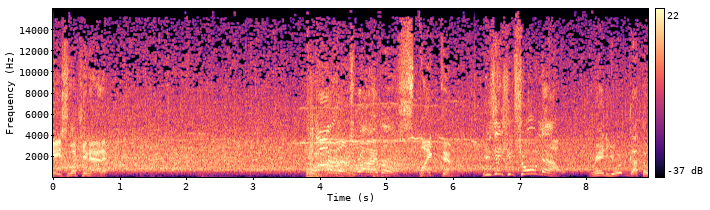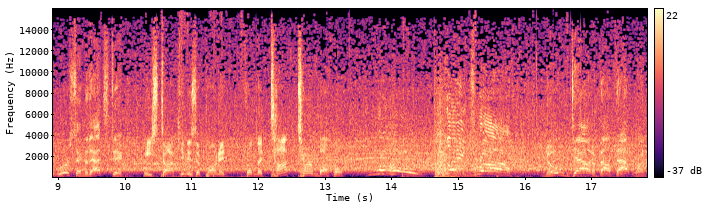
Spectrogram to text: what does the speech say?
He's looking at it. Pile driver. Spiked him. He's in control now. Randy Orton got the worst end of that stick. He's stalking his opponent from the top turnbuckle. Whoa! Leg drop! No doubt about that one.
